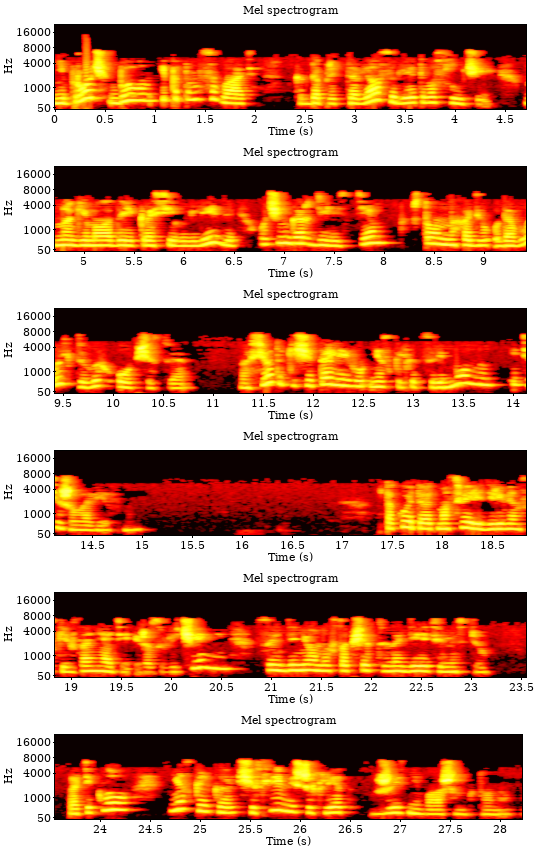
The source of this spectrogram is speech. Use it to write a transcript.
Не прочь был он и потанцевать, когда представлялся для этого случай. Многие молодые и красивые леди очень гордились тем, что он находил удовольствие в их обществе, но все-таки считали его несколько церемонным и тяжеловесным. В такой-то атмосфере деревенских занятий и развлечений, соединенных с общественной деятельностью, протекло несколько счастливейших лет в жизни Вашингтона.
